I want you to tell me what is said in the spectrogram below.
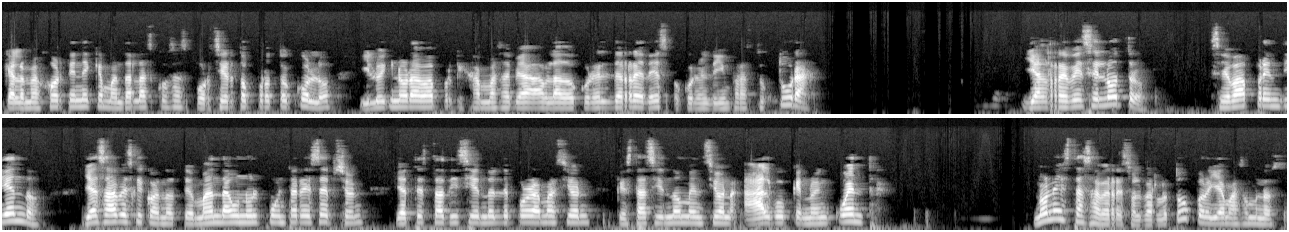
que a lo mejor tiene que mandar las cosas por cierto protocolo y lo ignoraba porque jamás había hablado con el de redes o con el de infraestructura. Y al revés el otro. Se va aprendiendo. Ya sabes que cuando te manda un null pointer exception, ya te está diciendo el de programación que está haciendo mención a algo que no encuentra. No necesitas saber resolverlo tú, pero ya más o menos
